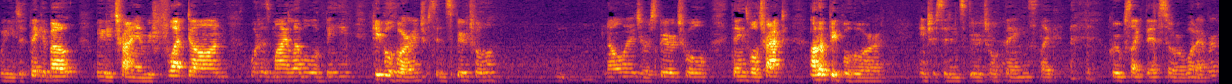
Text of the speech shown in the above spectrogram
we need to think about. We need to try and reflect on. What is my level of being? People who are interested in spiritual knowledge or spiritual things will attract other people who are interested in spiritual things, like groups like this or whatever.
